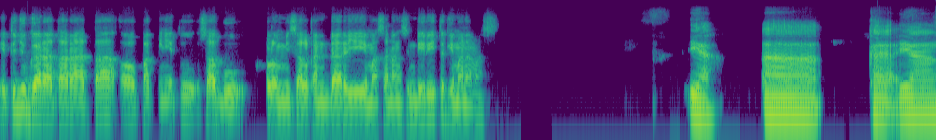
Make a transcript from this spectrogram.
itu juga rata-rata oh, pakainya itu sabu. Kalau misalkan dari Mas Anang sendiri itu gimana Mas? Iya, eh, kayak yang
